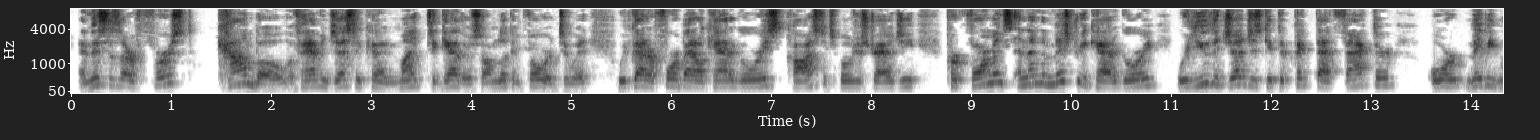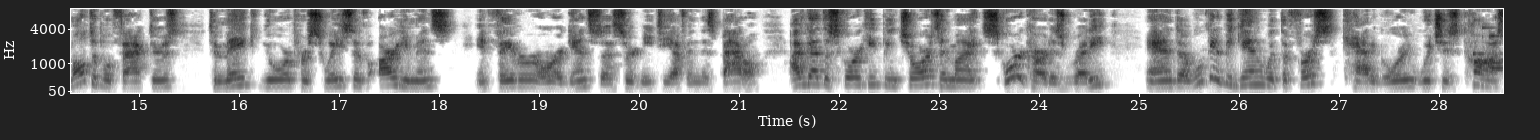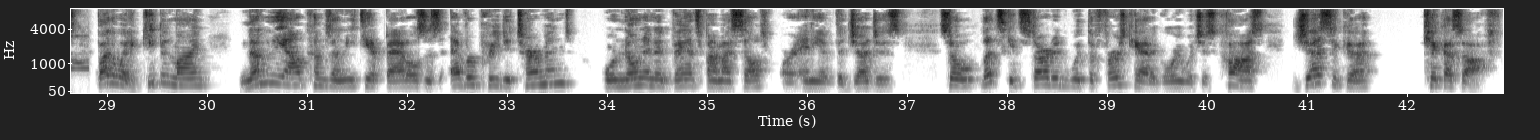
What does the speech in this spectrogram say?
And this is our first combo of having Jessica and Mike together, so I'm looking forward to it. We've got our four battle categories cost, exposure strategy, performance, and then the mystery category where you, the judges, get to pick that factor or maybe multiple factors to make your persuasive arguments in favor or against a certain ETF in this battle. I've got the scorekeeping charts and my scorecard is ready. And uh, we're going to begin with the first category, which is cost. By the way, keep in mind, none of the outcomes on ETF battles is ever predetermined or known in advance by myself or any of the judges. So let's get started with the first category, which is cost. Jessica, kick us off.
